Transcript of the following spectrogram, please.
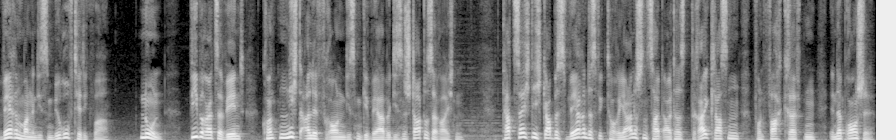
während man in diesem Beruf tätig war? Nun, wie bereits erwähnt, konnten nicht alle Frauen in diesem Gewerbe diesen Status erreichen. Tatsächlich gab es während des viktorianischen Zeitalters drei Klassen von Fachkräften in der Branche.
